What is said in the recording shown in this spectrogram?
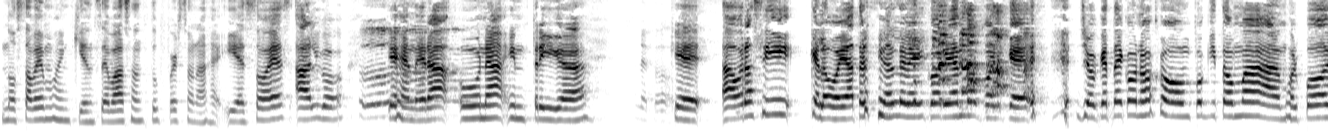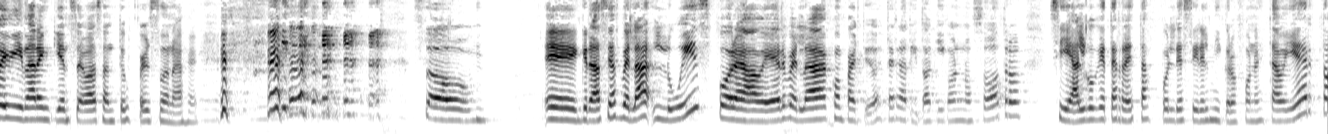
no sabemos en quién se basan tus personajes. Y eso es algo que genera una intriga que ahora sí que lo voy a terminar de leer corriendo porque yo que te conozco un poquito más, a lo mejor puedo adivinar en quién se basan tus personajes. so, eh, gracias, ¿verdad? Luis, por haber, ¿verdad? Compartido este ratito aquí con nosotros. Si hay algo que te restas por decir, el micrófono está abierto.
